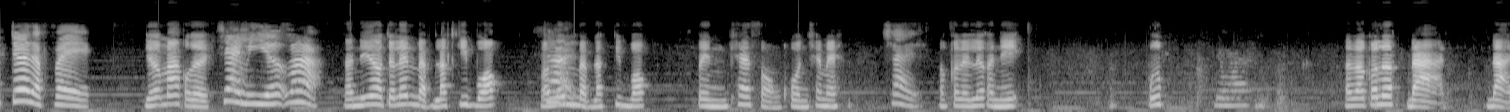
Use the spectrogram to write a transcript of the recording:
ปเจอร์แต่แฟกเยอะมากเลย ใช่มีเยอะมากอันนี้เราจะเล่นแบบ Lucky Box เราใช่เล่นแบบ Lucky Box เป็นแค่สองคนใช่ไหม ใช่ เราก็เลยเลือกอันนี้ปุ๊บ เดี๋ยวมาแล้วเราก็เลือกด่าน ด่าน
